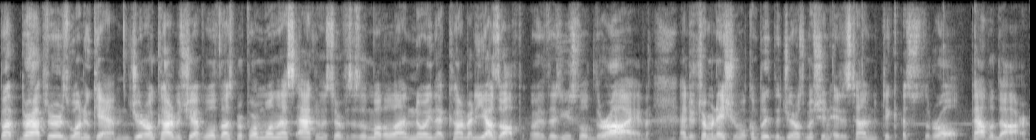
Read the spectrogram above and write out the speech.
But perhaps there is one who can. General Karbyshev will thus perform one last act on the surfaces of the motherland, knowing that Comrade Yazov, with his useful drive and determination, will complete the general's mission. It is time to take a stroll. Pavlodar,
